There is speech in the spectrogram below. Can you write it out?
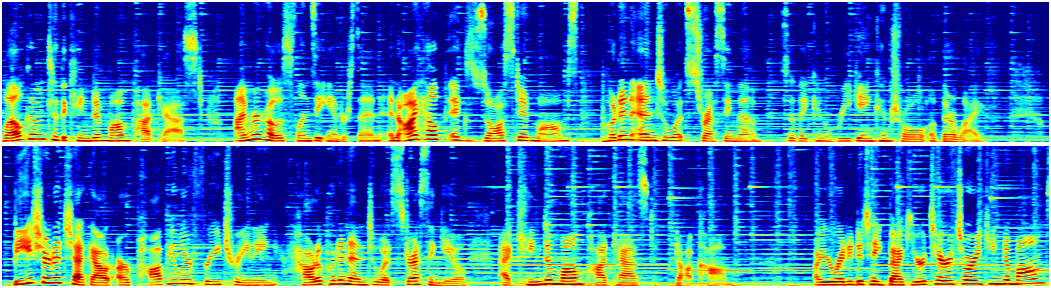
Welcome to the Kingdom Mom Podcast. I'm your host, Lindsay Anderson, and I help exhausted moms put an end to what's stressing them so they can regain control of their life. Be sure to check out our popular free training, How to Put an End to What's Stressing You, at kingdommompodcast.com. Are you ready to take back your territory, Kingdom Moms?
